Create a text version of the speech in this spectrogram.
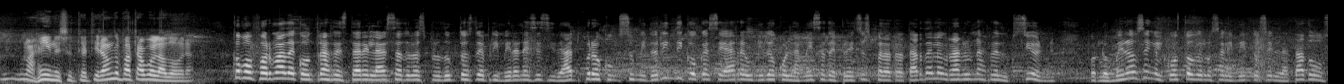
Imagínese usted, tirando pata voladora. Como forma de contrarrestar el alza de los productos de primera necesidad, Proconsumidor indicó que se ha reunido con la mesa de precios para tratar de lograr una reducción, por lo menos en el costo de los alimentos enlatados.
